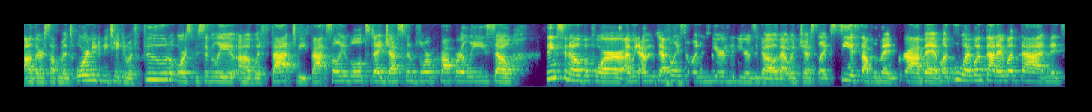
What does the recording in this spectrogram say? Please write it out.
other supplements or need to be taken with food or specifically uh, with fat to be fat soluble to digest and absorb properly. So things to know before. I mean, I was definitely someone years and years ago that would just like see a supplement, grab it. I'm like, oh, I want that. I want that. And it's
